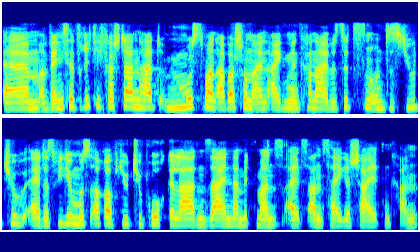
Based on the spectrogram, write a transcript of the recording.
Ähm, wenn ich es jetzt richtig verstanden habe, muss man aber schon einen eigenen Kanal besitzen und das, YouTube, äh, das Video muss auch auf YouTube hochgeladen sein, damit man es als Anzeige schalten kann,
